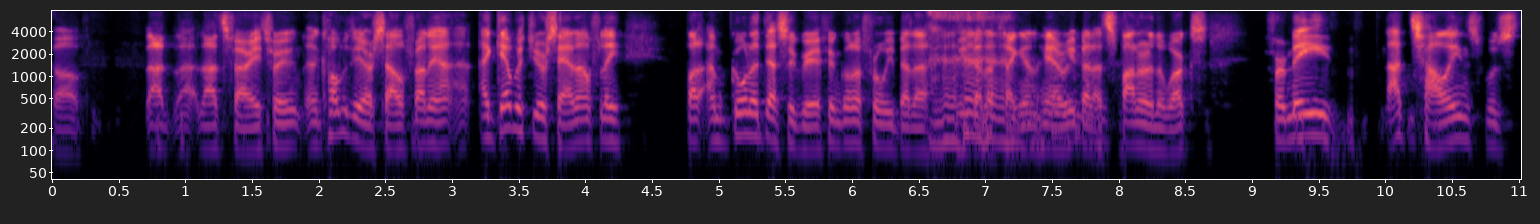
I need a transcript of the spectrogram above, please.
Oh, that, that that's very true. And coming to yourself, Ronnie, I, I get what you're saying, Anthony, but I'm going to disagree. If I'm going to throw a wee bit of wee bit of thing in here, a wee bit of spanner in the works. For me, that challenge was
